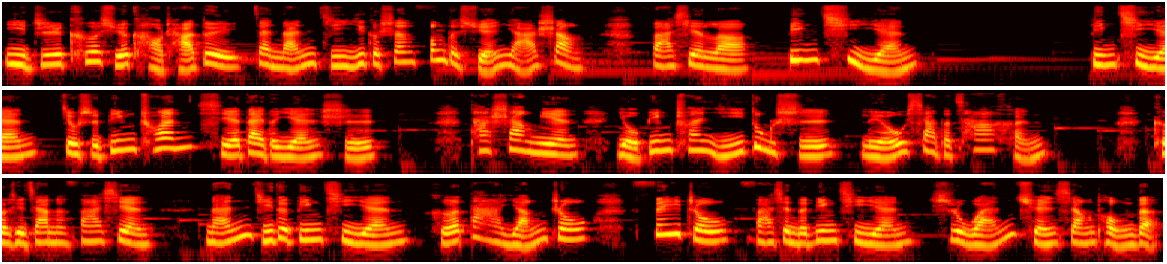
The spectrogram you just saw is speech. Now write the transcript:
一支科学考察队在南极一个山峰的悬崖上发现了冰气岩。冰气岩就是冰川携带的岩石，它上面有冰川移动时。留下的擦痕，科学家们发现，南极的冰碛岩和大洋洲、非洲发现的冰碛岩是完全相同的。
